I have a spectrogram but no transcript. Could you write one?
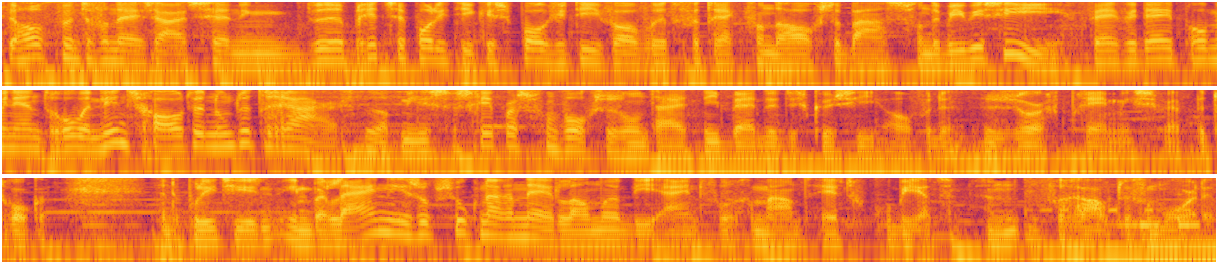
De hoofdpunten van deze uitzending. De Britse politiek is positief over het vertrek van de hoogste baas van de BBC. VVD-prominent Robin Linschoten noemt het raar... dat minister Schippers van Volksgezondheid niet bij de discussie over de zorgpremies werd betrokken. En de politie in Berlijn is op zoek naar een Nederlander... die eind vorige maand heeft geprobeerd een vrouw te vermoorden.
